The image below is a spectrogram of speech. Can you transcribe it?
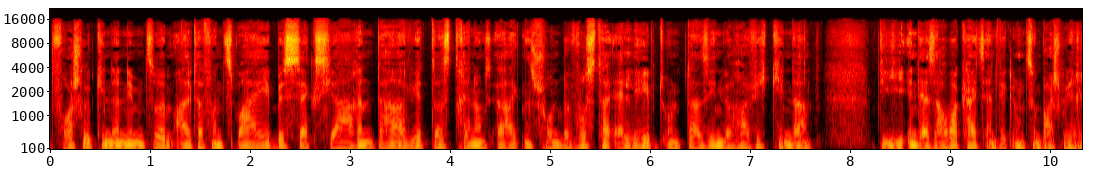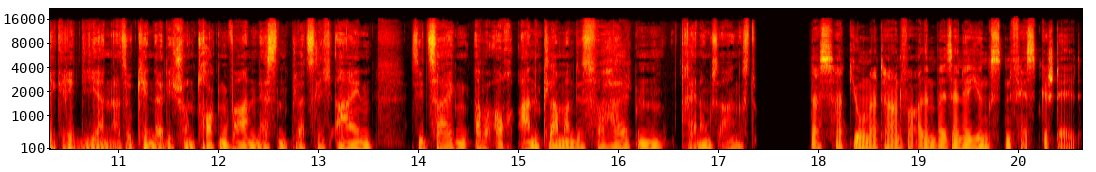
Vorschulkinder nimmt, so im Alter von zwei bis sechs Jahren, da wird das Trennungsereignis schon bewusster erlebt und da sehen wir häufig Kinder, die in der Sauberkeitsentwicklung zum Beispiel regredieren. Also Kinder, die schon trocken waren, nässen plötzlich ein. Sie zeigen aber auch anklammerndes Verhalten, Trennungsangst. Das hat Jonathan vor allem bei seiner Jüngsten festgestellt.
